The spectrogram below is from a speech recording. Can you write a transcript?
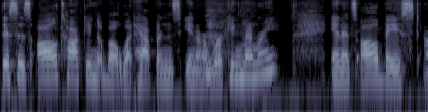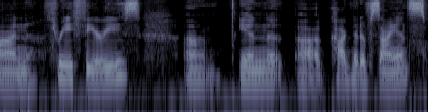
This is all talking about what happens in our working memory, and it's all based on three theories um, in uh, cognitive science.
